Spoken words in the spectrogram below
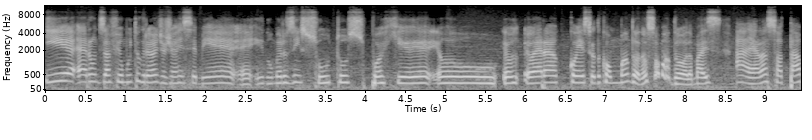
E era um desafio muito grande. Eu já recebi é, inúmeros insultos porque eu, eu, eu era conhecido como Mandona. Eu sou Mandona, mas ah, ela só tá,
